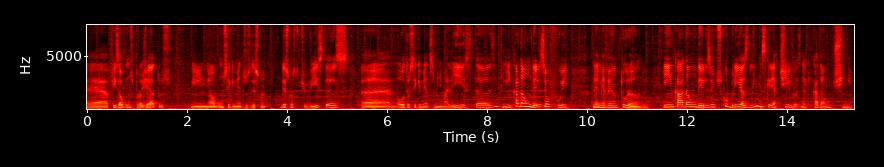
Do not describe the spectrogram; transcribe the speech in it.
é, fiz alguns projetos em alguns segmentos desconstrutivistas, é, outros segmentos minimalistas, enfim, em cada um deles eu fui né, me aventurando e em cada um deles eu descobri as linhas criativas né, que cada um tinha.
